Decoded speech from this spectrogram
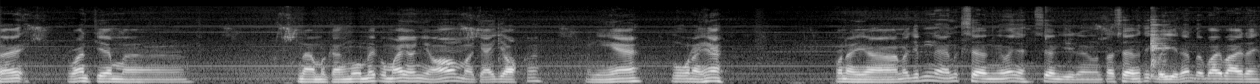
Đấy các anh chị em mà nào mà cần mua mấy con máy nhỏ nhỏ mà chạy giọt á mà nhẹ mua này ha. Con này à, nó dính à, nước sơn như nha sơn gì nè người ta sơn cái thiết bị gì đó người ta bay bay đây.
